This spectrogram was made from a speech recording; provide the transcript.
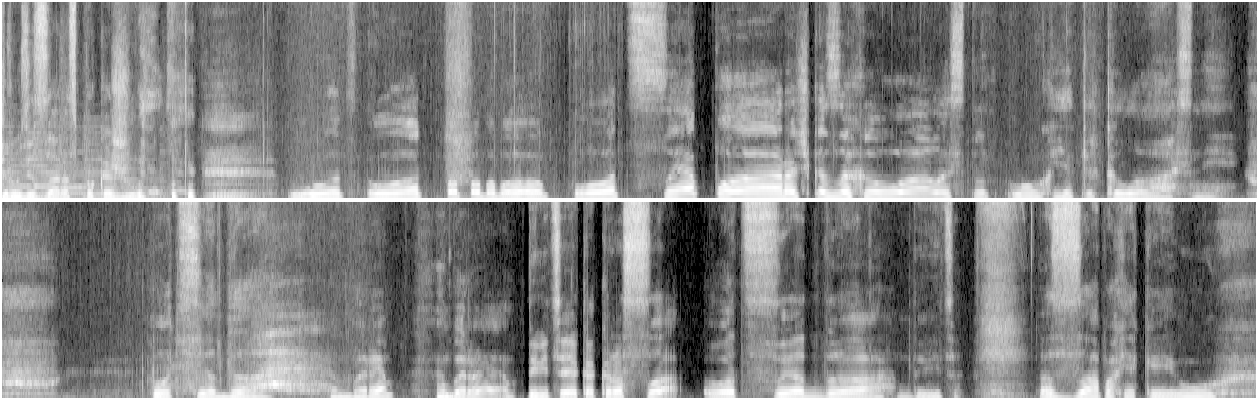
Друзі, зараз покажу. От, от, па-па-па-па. Оце парочка заховалась тут. Ух, які класні. Оце да. Берем? Берем. Дивіться, яка краса. Оце да. Дивіться. А запах який. Ух.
